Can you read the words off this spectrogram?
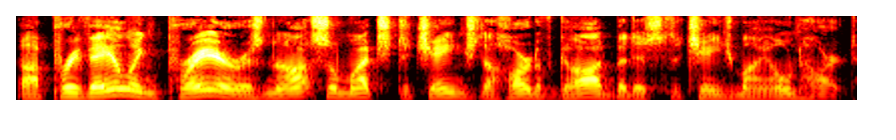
Uh, prevailing prayer is not so much to change the heart of God, but it's to change my own heart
